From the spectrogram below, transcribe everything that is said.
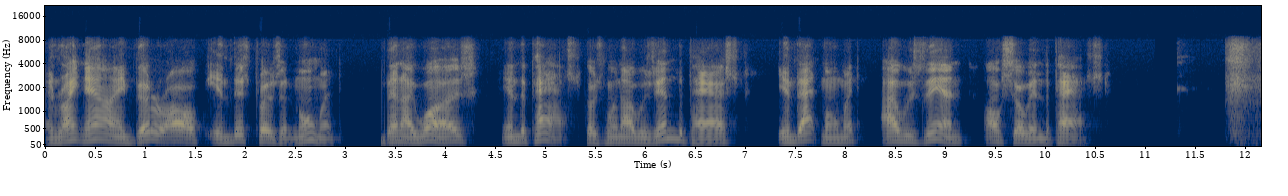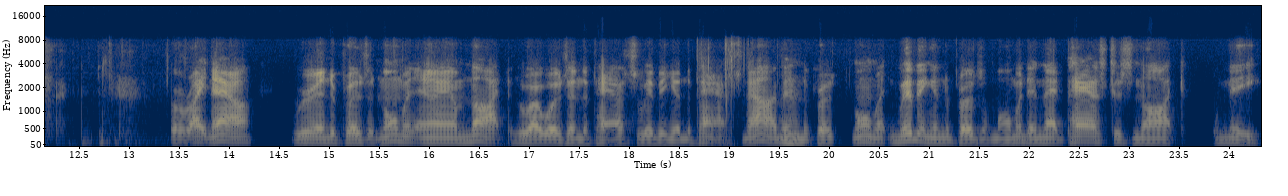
And right now, I'm better off in this present moment than I was in the past. Because when I was in the past, in that moment, I was then also in the past. but right now, we're in the present moment, and I am not who I was in the past, living in the past. Now I'm mm. in mm-hmm. the present moment, living in the present moment, and that past is not me.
